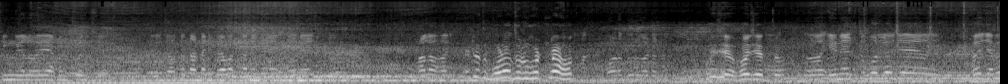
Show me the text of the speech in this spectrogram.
সিঙ্গেল হয়ে এখন চলছে। যত তাড়াতাড়ি ব্যবস্থা নেবে একটু ভালো হয়। এটা তো বড় দুর্ঘটনা হতো বড় দুর্ঘটনা। হয়ে হয়ে যেত। তো বললেও যে হয়ে যাবে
